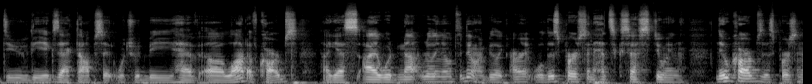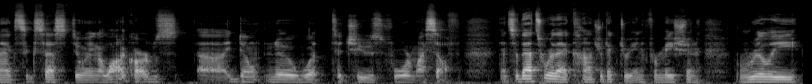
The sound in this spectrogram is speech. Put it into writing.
do the exact opposite, which would be have a lot of carbs. I guess I would not really know what to do. I'd be like, all right, well, this person had success doing no carbs. This person had success doing a lot of carbs. Uh, I don't know what to choose for myself. And so that's where that contradictory information really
